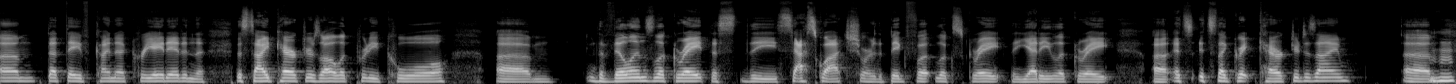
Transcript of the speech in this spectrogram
um, that they've kind of created and the the side characters all look pretty cool um, the villains look great. The the Sasquatch or the Bigfoot looks great. The Yeti look great. Uh, it's it's like great character design. Um,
